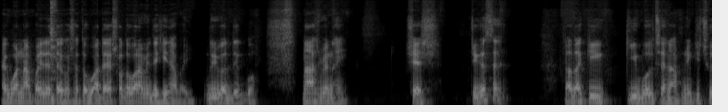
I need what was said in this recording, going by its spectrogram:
একবার না পাইলে দেখো শতবার। এক শতবার আমি দেখি না ভাই, দুইবার দেখব। না আসবে নাই। শেষ, ঠিক আছে? দাদা কি কি বলছেন? আপনি কিছু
